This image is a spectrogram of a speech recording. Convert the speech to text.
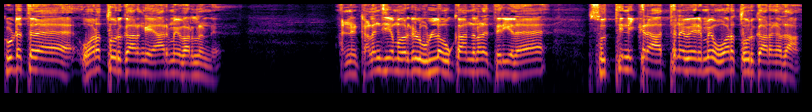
கூட்டத்தில் உரத்தூருக்காரங்க யாருமே வரலன்னு. அண்ணன் களஞ்சியம் அவர்கள் உள்ளே உட்கார்ந்தனால தெரியல. சுற்றி நிற்கிற அத்தனை பேருமே ஓரத்தூர்காரங்க தான்.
